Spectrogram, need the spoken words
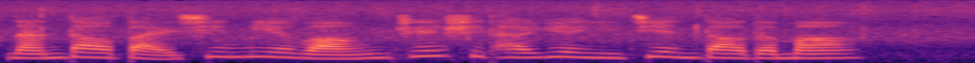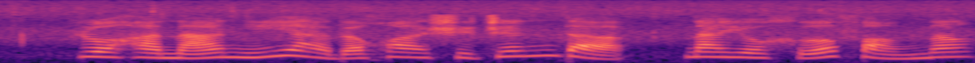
难道百姓灭亡真是他愿意见到的吗？若哈拿尼亚的话是真的，那又何妨呢？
